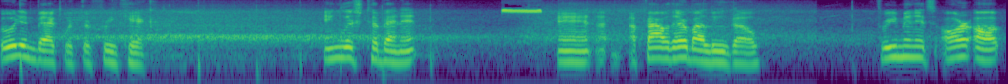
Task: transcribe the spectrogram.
Odenbeck with the free kick. English to Bennett. And a, a foul there by Lugo. Three minutes are up.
